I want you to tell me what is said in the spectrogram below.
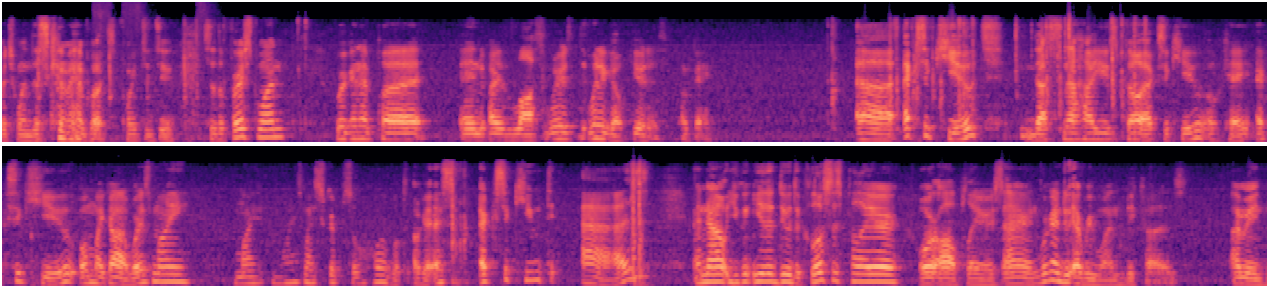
which one this command block is pointed to? So the first one, we're gonna put, and I lost. Where's where'd it go? Here it is. Okay. Uh, execute. That's not how you spell execute. Okay, execute. Oh my God, where's my my why is my script so horrible? Okay, execute as and now you can either do the closest player or all players. And we're going to do everyone because, I mean,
